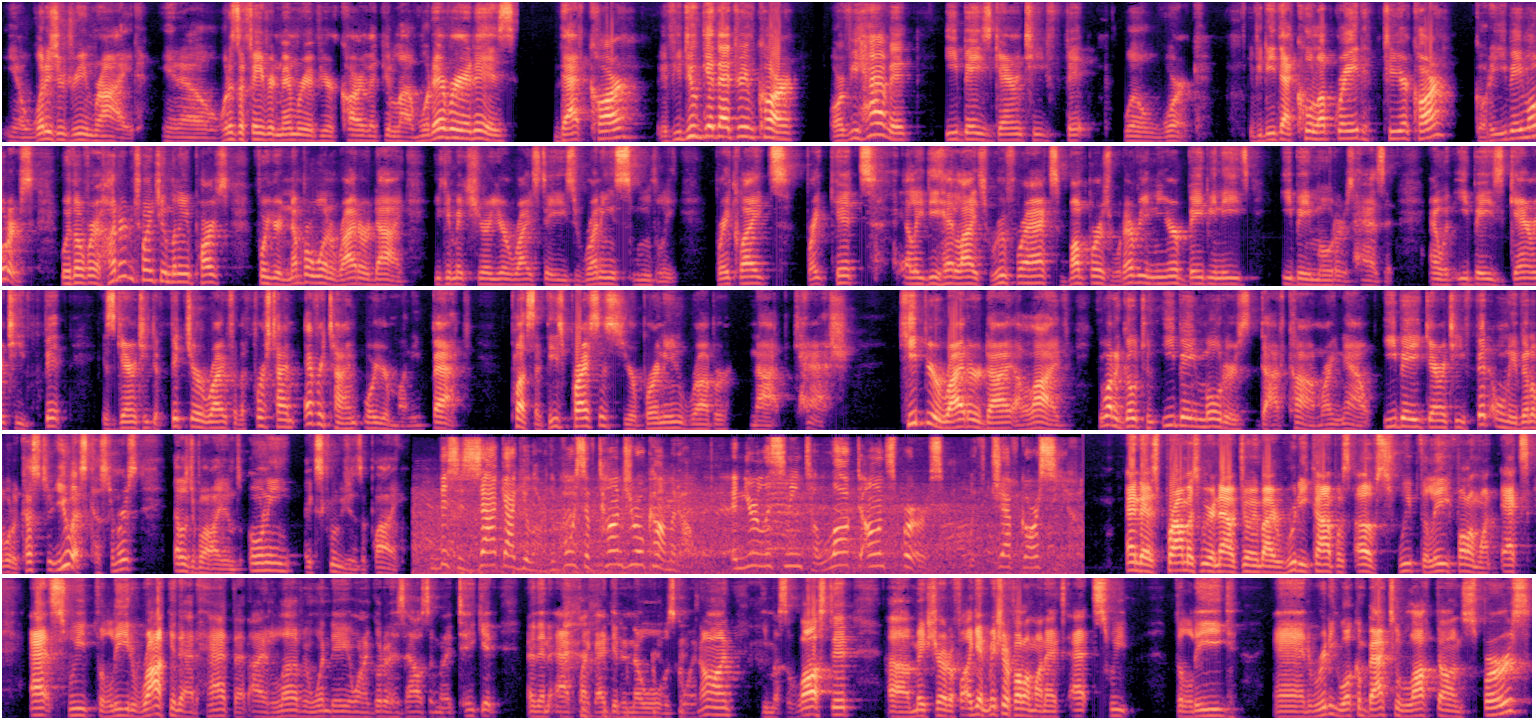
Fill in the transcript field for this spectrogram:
you know, what is your dream ride? You know, what is a favorite memory of your car that you love? Whatever it is, that car, if you do get that dream car, or if you have it, eBay's guaranteed fit will work. If you need that cool upgrade to your car, go to eBay Motors. With over 122 million parts for your number one ride or die, you can make sure your ride stays running smoothly. Brake lights, brake kits, LED headlights, roof racks, bumpers, whatever your baby needs, eBay Motors has it. And with eBay's guaranteed fit, is guaranteed to fit your ride for the first time every time or your money back. Plus, at these prices, you're burning rubber, not cash. Keep your ride or die alive you want to go to ebaymotors.com right now. eBay guarantee fit only available to custom, U.S. customers. Eligible items only. Exclusions apply. This is Zach Aguilar, the voice of Tanjiro Kamado, and you're listening to Locked On Spurs with Jeff Garcia. And as promised, we are now joined by Rudy Campos of Sweep the League. Follow him on X at Sweep the League, rocking that hat that I love. And one day when I go to his house, I'm going to take it and then act like I didn't know what was going on. He must have lost it. Uh, make sure to again, make sure to follow him on X at Sweep the League. And Rudy, welcome back to Locked On Spurs.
